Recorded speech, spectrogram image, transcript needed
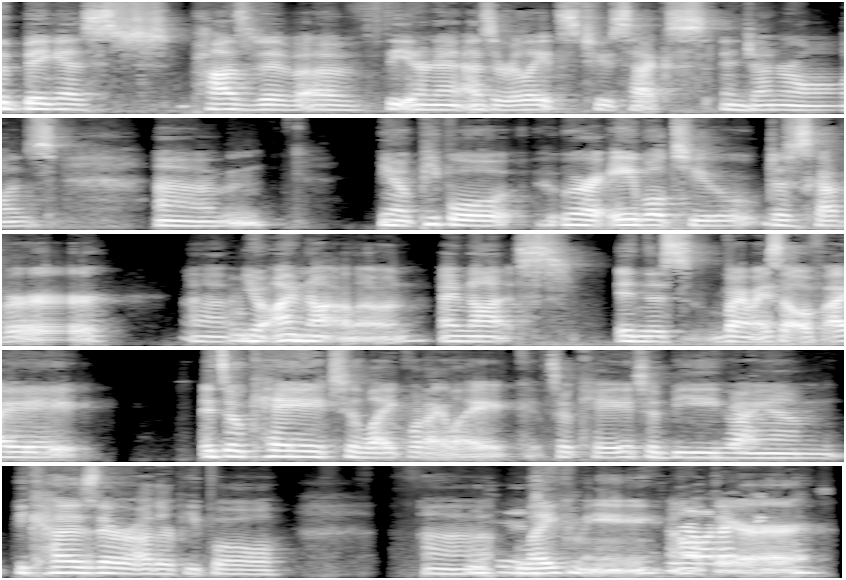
the biggest positive of the internet as it relates to sex in general is, um, you know, people who are able to discover, um, you know, I'm not alone. I'm not in this by myself. I, it's okay to like what I like. It's okay to be who I am because there are other people uh, Mhm. like me You out think there.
